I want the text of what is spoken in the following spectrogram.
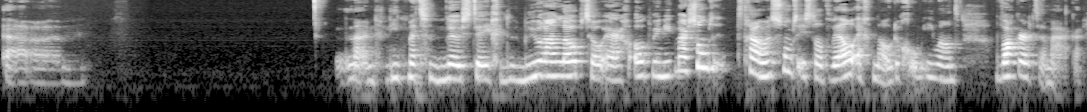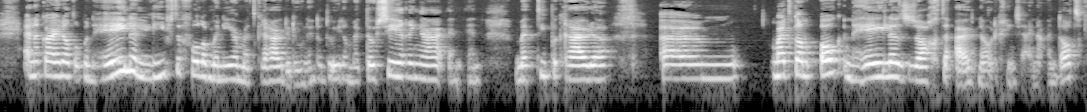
ehm, nou, niet met zijn neus tegen de muur aanloopt, zo erg ook weer niet. Maar soms, trouwens, soms is dat wel echt nodig om iemand wakker te maken. En dan kan je dat op een hele liefdevolle manier met kruiden doen. En dat doe je dan met doseringen en, en met type kruiden. Ehm, maar het kan ook een hele zachte uitnodiging zijn. Nou, en dat,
